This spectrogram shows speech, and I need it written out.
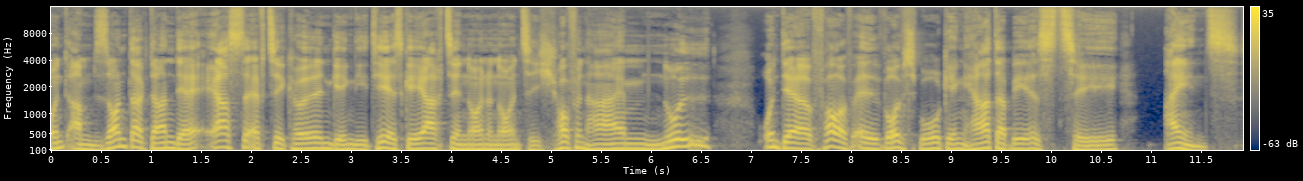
und am Sonntag dann der erste FC Köln gegen die TSG 1899 Hoffenheim 0 und der VfL Wolfsburg gegen Hertha BSC 1.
